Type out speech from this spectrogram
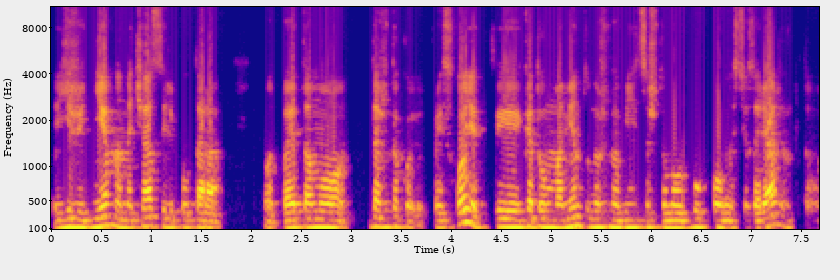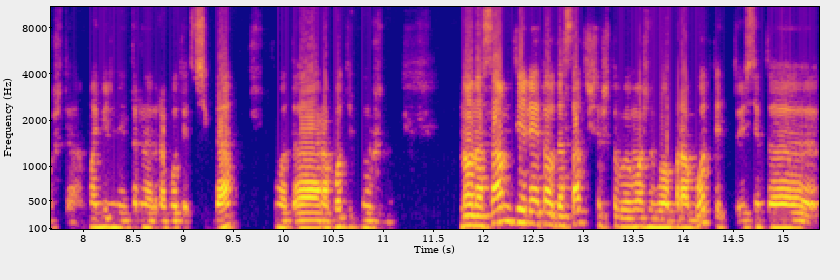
ежедневно на час или полтора. Вот, поэтому даже такое происходит, и к этому моменту нужно убедиться, что ноутбук полностью заряжен, потому что мобильный интернет работает всегда, вот, а работать нужно. Но на самом деле этого достаточно, чтобы можно было поработать, то есть это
